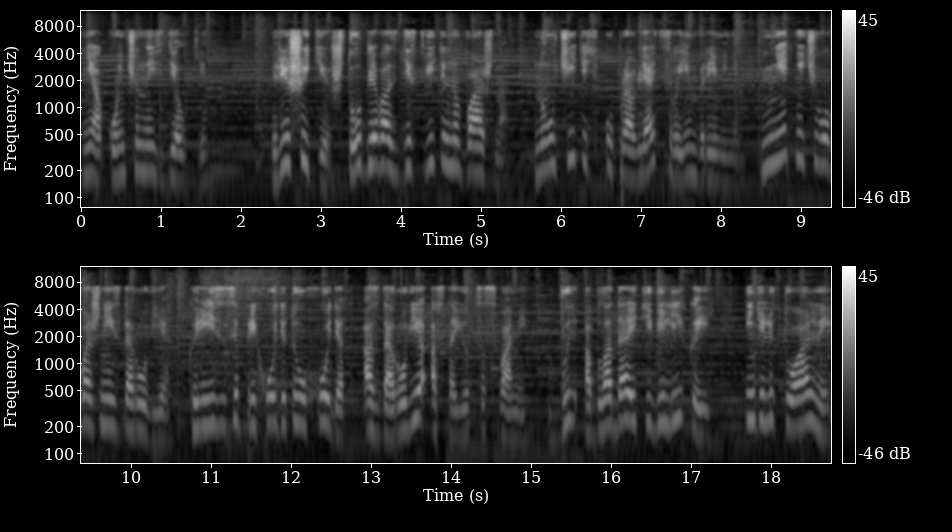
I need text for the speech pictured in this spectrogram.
неоконченные сделки. Решите, что для вас действительно важно – Научитесь управлять своим временем. Нет ничего важнее здоровья. Кризисы приходят и уходят, а здоровье остается с вами. Вы обладаете великой интеллектуальной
